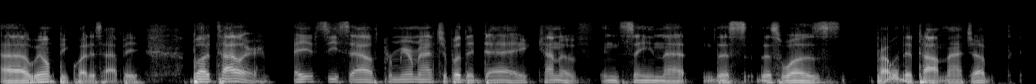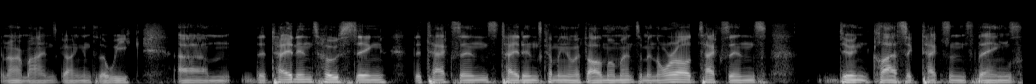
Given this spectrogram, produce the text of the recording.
uh, we won't be quite as happy. But Tyler, AFC South premier matchup of the day. Kind of insane that this this was probably the top matchup in our minds going into the week. Um, the Titans hosting the Texans. Titans coming in with all momentum in the world. Texans doing classic Texans things,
